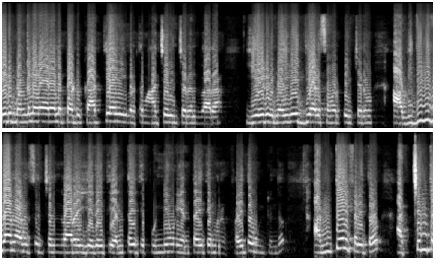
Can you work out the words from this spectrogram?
ఏడు మంగళవారాల పాటు కాత్యాయని వ్రతం ఆచరించడం ద్వారా ఏడు నైవేద్యాలు సమర్పించడం ఆ విధి విధాలు అనుసరించడం ద్వారా ఏదైతే ఎంతైతే పుణ్యం ఎంతైతే మనకు ఫలితం ఉంటుందో అంతే ఫలితం అత్యంత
